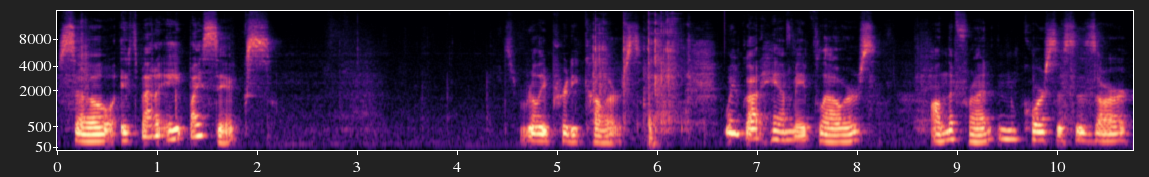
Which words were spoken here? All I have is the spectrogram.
So it's about an 8 by 6 It's really pretty colors. We've got handmade flowers on the front, and of course this is our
